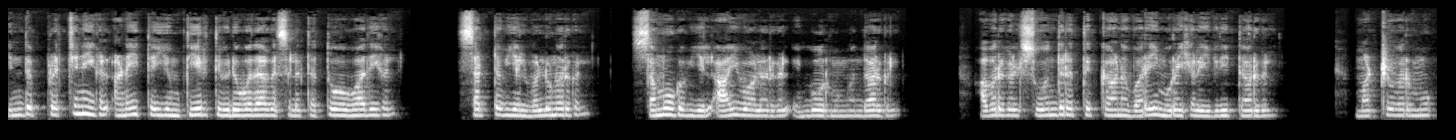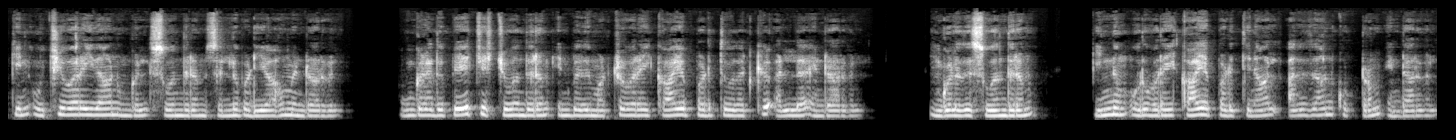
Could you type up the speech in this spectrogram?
இந்த பிரச்சனைகள் அனைத்தையும் தீர்த்து விடுவதாக சில தத்துவவாதிகள் சட்டவியல் வல்லுநர்கள் சமூகவியல் ஆய்வாளர்கள் எங்கோர் முன்வந்தார்கள் அவர்கள் சுதந்திரத்துக்கான வரைமுறைகளை விதித்தார்கள். மற்றவர் மூக்கின் உச்சி வரைதான் உங்கள் சுதந்திரம் செல்லுபடியாகும் என்றார்கள். உங்களது பேச்சு சுதந்திரம் என்பது மற்றவரை காயப்படுத்துவதற்கு அல்ல என்றார்கள். உங்களது சுதந்திரம் இன்னும் ஒருவரை காயப்படுத்தினால் அதுதான் குற்றம் என்றார்கள்.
